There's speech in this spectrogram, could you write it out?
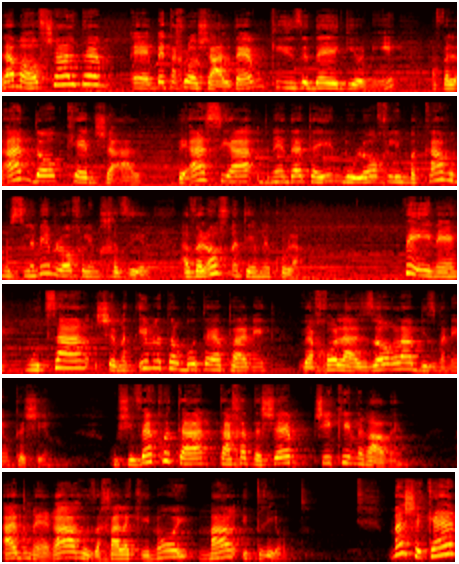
למה עוף שאלתם? אה, בטח לא שאלתם, כי זה די הגיוני, אבל אנדו כן שאל. באסיה בני דת ההינדו לא אוכלים בקר ומוסלמים לא אוכלים חזיר, אבל עוף מתאים לכולם. והנה, מוצר שמתאים לתרבות היפנית ויכול לעזור לה בזמנים קשים. הוא שיווק אותן תחת השם צ'יקין ראמן. עד מהרה הוא זכה לכינוי מר אטריות. מה שכן,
